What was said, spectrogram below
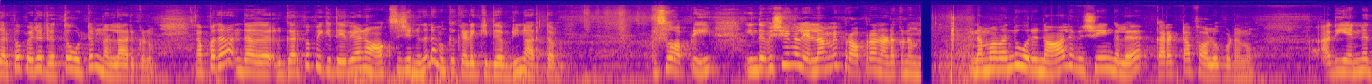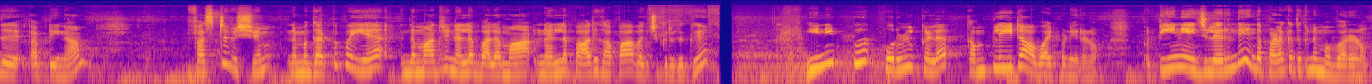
கர்ப்பப்பையில் இரத்த ஓட்டம் நல்லா இருக்கணும். அப்போ தான் இந்த கர்ப்பப்பைக்கு தேவையான ஆக்சிஜன் வந்து நமக்கு கிடைக்கிது அப்படின்னு அர்த்தம். ஸோ அப்படி இந்த விஷயங்கள் எல்லாமே ப்ராப்பராக நடக்கணும். நம்ம வந்து ஒரு நாலு விஷயங்களை கரெக்டாக ஃபாலோ பண்ணணும். அது என்னது அப்படின்னா ஃபஸ்ட்டு விஷயம் நம்ம கர்ப்பப்பையை இந்த மாதிரி நல்ல பலமாக நல்ல பாதுகாப்பாக வச்சுக்கிறதுக்கு இனிப்பு பொருட்களை கம்ப்ளீட்டாக அவாய்ட் பண்ணிடணும். டீனேஜ்லேருந்து இந்த பழக்கத்துக்கு நம்ம வரணும்.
